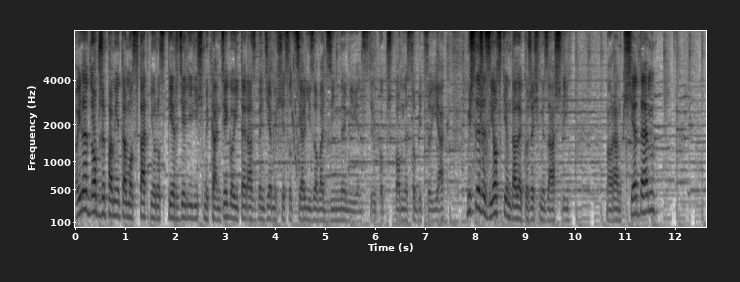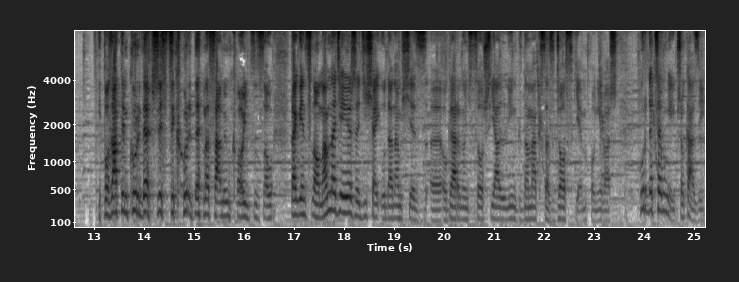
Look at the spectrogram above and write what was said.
o ile dobrze pamiętam, ostatnio rozpierdzieliliśmy Kandziego i teraz będziemy się socjalizować z innymi, więc tylko przypomnę sobie co i jak. Myślę, że z Joskiem daleko żeśmy zaszli. No, rank 7. I poza tym, kurde, wszyscy, kurde, na samym końcu są. Tak więc, no, mam nadzieję, że dzisiaj uda nam się z, e, ogarnąć social link na maksa z Joskiem, ponieważ, kurde, czemu nie? I przy okazji,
